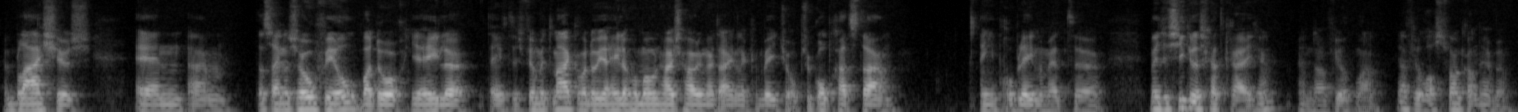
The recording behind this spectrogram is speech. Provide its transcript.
blaasjes. En ehm, dat zijn er zoveel, waardoor je hele, het heeft dus veel mee te maken, waardoor je hele hormoonhuishouding uiteindelijk een beetje op zijn kop gaat staan. En je problemen met, eh, met je cyclus gaat krijgen. En daar veel, maar, ja, veel last van kan hebben.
